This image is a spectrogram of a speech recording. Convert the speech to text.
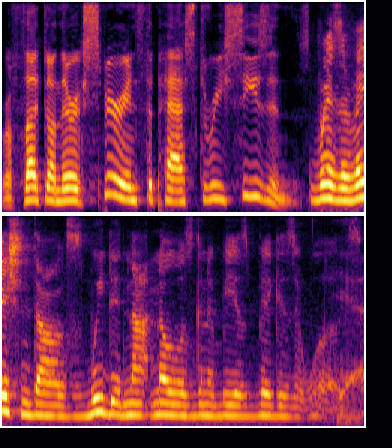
reflect on their experience the past three seasons. Reservation Dogs, we did not know it was going to be as big as it was. Yeah.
